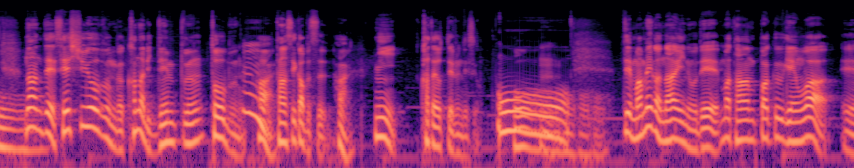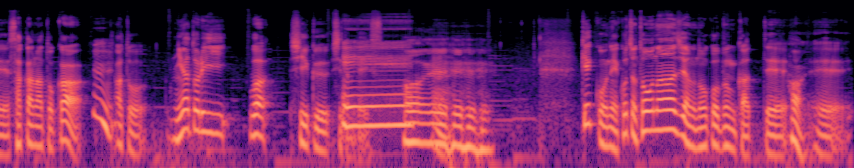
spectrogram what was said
うん。なんで摂取養分がかなりでんぷん糖分、うん。はい。炭水化物はい。に偏ってるんですよ。おおー。で豆がないので、まあ、タンパク源は、えー魚とかうん。あと鶏は飼育してたみたいです、へー。結構ねこっちの東南アジアの農耕文化って、はい。えー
